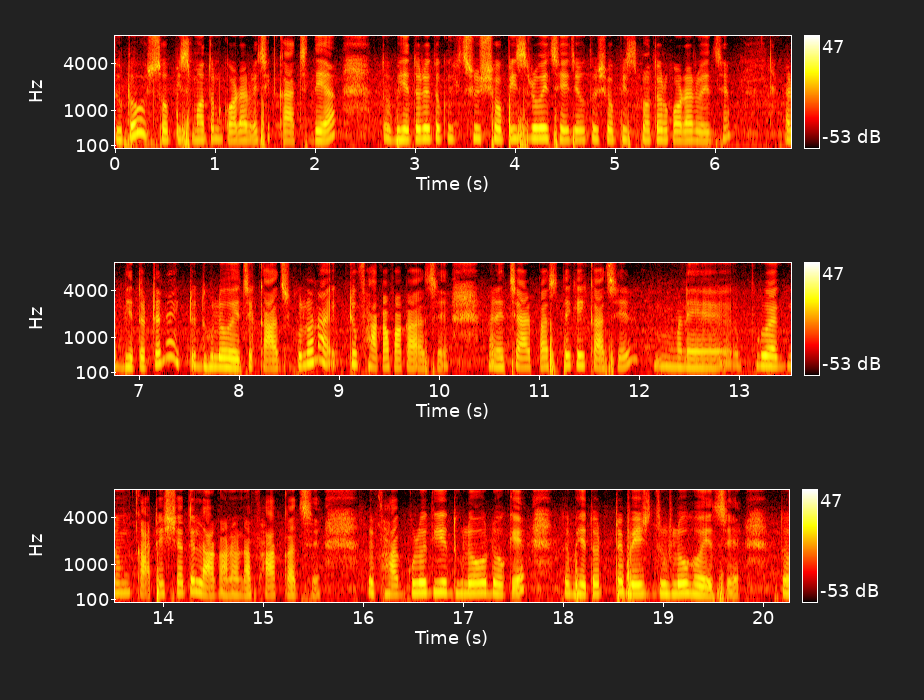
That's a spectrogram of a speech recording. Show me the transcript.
দুটো শোপিস মতন করা রয়েছে কাচ দেয়া। তো ভেতরে তো কিছু শোপিস রয়েছে, যেহেতু শোপিস মতন করা রয়েছে। আর ভেতরটা না একটু ধুলো হয়েছে, কাচগুলো না একটু ফাঁকা ফাঁকা আছে। মানে চারপাশ থেকে কাচের মানে পুরো একদম কাঠের সাথে লাগানো না, ফাঁক আছে। ওই ফাঁকগুলো দিয়ে ধুলোও ঢোকে তো ভেতরটা বেশ ধুলো হয়েছে। তো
